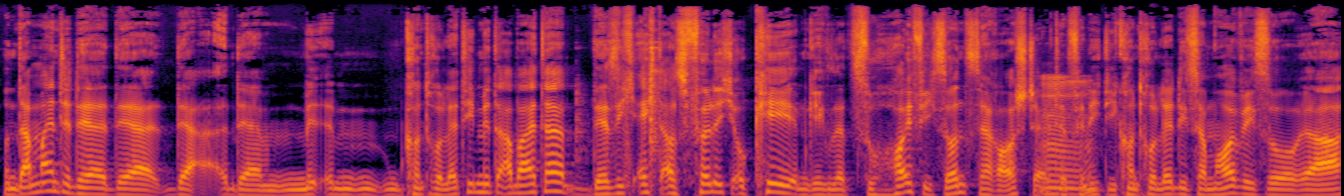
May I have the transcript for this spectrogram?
Und dann meinte der, der, der, der ähm, Controletti-Mitarbeiter, der sich echt aus völlig okay im Gegensatz zu häufig sonst herausstellte, mhm. finde ich, die Controlettis haben häufig so, ja,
